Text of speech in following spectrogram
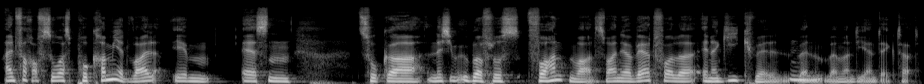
einfach auf sowas programmiert, weil eben Essen, Zucker nicht im Überfluss vorhanden war. Das waren ja wertvolle Energiequellen, mhm. wenn, wenn man die entdeckt hat.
